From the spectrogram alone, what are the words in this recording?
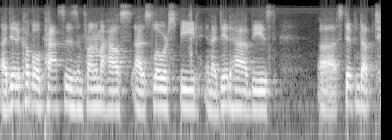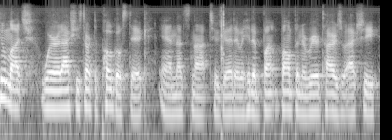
I did a couple of passes in front of my house at a slower speed and I did have these uh, stiffened up too much where it actually started to pogo stick and that's not too good. It would hit a bump, bump and the rear tires would actually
